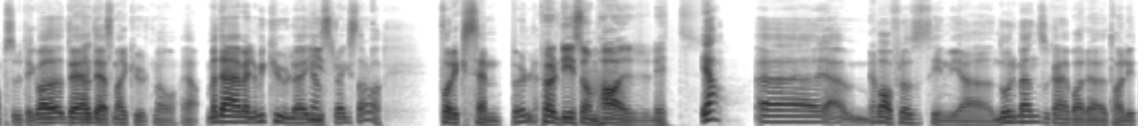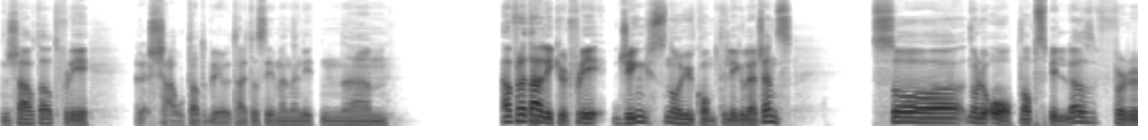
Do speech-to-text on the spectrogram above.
Absolutt ikke. Og det er det som er kult med det. Ja. Men det er veldig mye kule ja. easter eggs der, da. For eksempel For de som har litt Ja. Uh, ja bare for å Siden vi er nordmenn, så kan jeg bare ta en liten shout-out, fordi Eller shout-out, blir jo teit å si, men en liten um, Ja, for dette er litt kult, fordi Jinx, når hun kom til League of Legends så når du åpner opp spillet før du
